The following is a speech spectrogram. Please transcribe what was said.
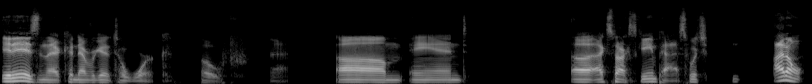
it is, and I could never get it to work. Oh, that. um, and uh, Xbox Game Pass, which I don't.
